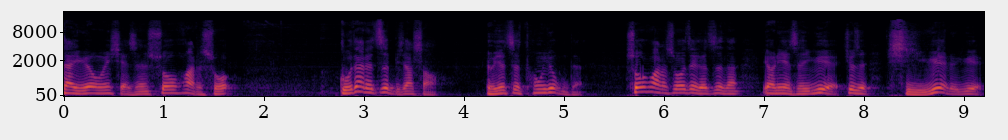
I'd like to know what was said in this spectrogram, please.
在原文写成说话的“说”，古代的字比较少。有些字通用的，说话的“说”这个字呢，要念成“悦”，就是喜悦的“悦”。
